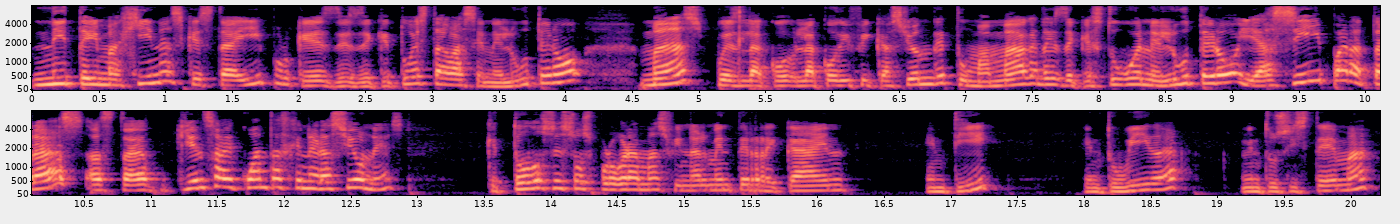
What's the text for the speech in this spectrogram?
ni te imaginas que está ahí porque es desde que tú estabas en el útero, más pues la, la, codificación de tu mamá desde que estuvo en el útero y así para atrás hasta quién sabe cuántas generaciones, que todos esos programas finalmente recaen en ti, en tu vida, en tu sistema,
